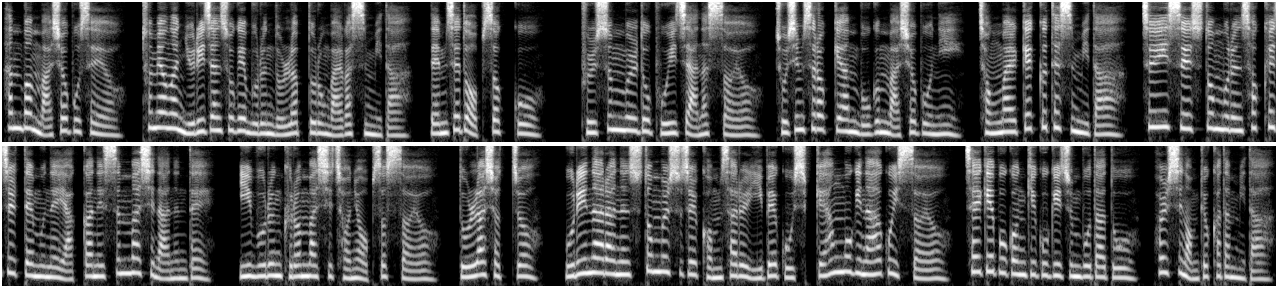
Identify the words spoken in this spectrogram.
한번 마셔보세요. 투명한 유리잔 속의 물은 놀랍도록 맑았습니다. 냄새도 없었고 불순물도 보이지 않았어요. 조심스럽게 한 모금 마셔보니 정말 깨끗했습니다. 스위스의 수돗물은 석회질 때문에 약간의 쓴맛이 나는데 이 물은 그런 맛이 전혀 없었어요. 놀라셨죠? 우리나라는 수돗물 수질 검사를 250개 항목이나 하고 있어요. 세계보건기구 기준보다도 훨씬 엄격하답니다.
